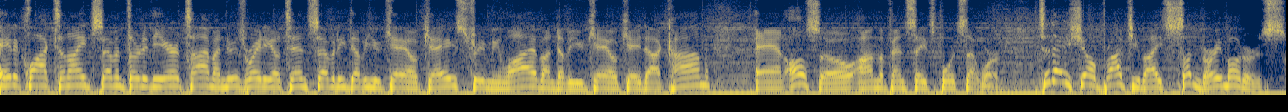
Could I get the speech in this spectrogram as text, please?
8 o'clock tonight, 7.30 the airtime on News Radio 1070 WKOK, streaming live on WKOK.com and also on the Penn State Sports Network. Today's show brought to you by Sunbury Motors.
